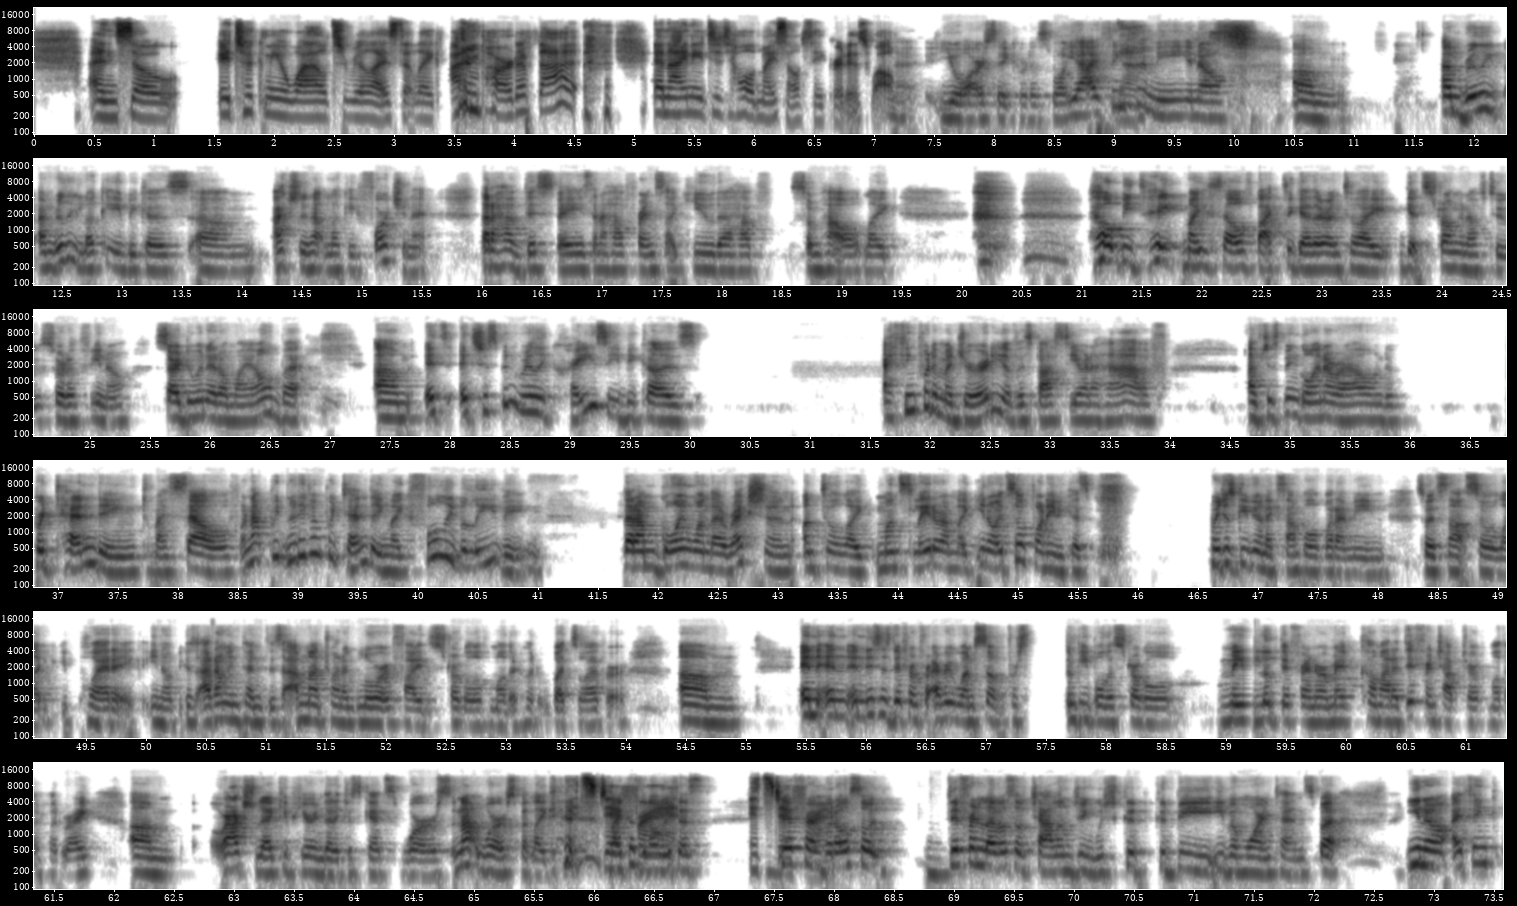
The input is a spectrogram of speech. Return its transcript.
And so it took me a while to realize that like i'm part of that and i need to hold myself sacred as well. You are sacred as well. Yeah i think yeah. for me you know um i'm really i'm really lucky because um actually not lucky fortunate that i have this space and i have friends like you that have somehow like help me take myself back together until i get strong enough to sort of you know start doing it on my own. But um it's it's just been really crazy because I think for the majority of this past year and a half, I've just been going around pretending to myself, or not, not even pretending, like fully believing that I'm going one direction until like months later, I'm like, you know, it's so funny because let me just give you an example of what I mean. So it's not so like poetic, you know, because I don't intend this, I'm not trying to glorify the struggle of motherhood whatsoever. Um, and and and this is different for everyone. So for some people, the struggle may look different or may come at a different chapter of motherhood, right? Um, or actually, I keep hearing that it just gets worse. Not worse, but like it's different. always says it's different, different, but also different levels of challenging, which could could be even more intense. But you know, I think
